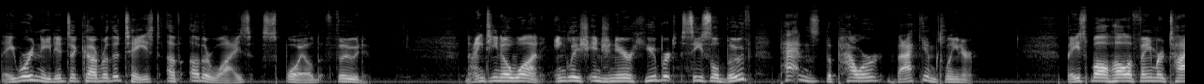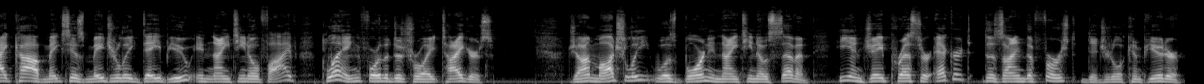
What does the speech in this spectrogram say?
They were needed to cover the taste of otherwise spoiled food. 1901, English engineer Hubert Cecil Booth patents the Power vacuum cleaner. Baseball Hall of Famer Ty Cobb makes his major league debut in 1905, playing for the Detroit Tigers. John Mauchly was born in 1907. He and J. Presper Eckert designed the first digital computer.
